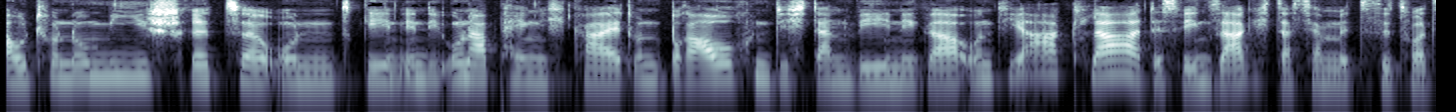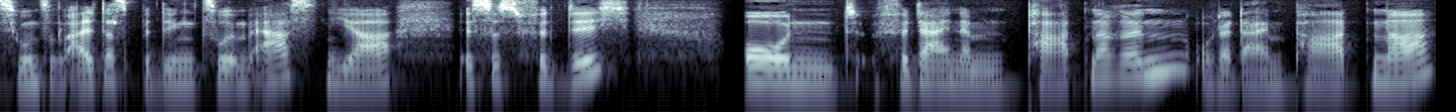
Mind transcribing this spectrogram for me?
Autonomieschritte und gehen in die Unabhängigkeit und brauchen dich dann weniger. Und ja, klar, deswegen sage ich das ja mit situations- und altersbedingt. So im ersten Jahr ist es für dich und für deinen Partnerin oder deinen Partner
